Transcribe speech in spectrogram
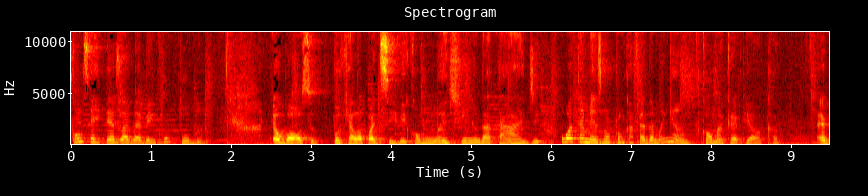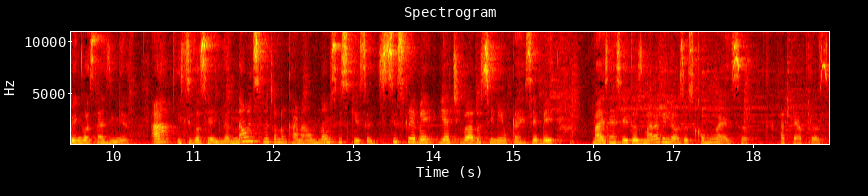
com certeza vai bem com tudo. Eu gosto porque ela pode servir como um lanchinho da tarde ou até mesmo para um café da manhã, com uma crepioca. É bem gostosinha. Ah, e se você ainda não é inscrito no canal, não se esqueça de se inscrever e ativar o sininho para receber mais receitas maravilhosas como essa. Até a próxima!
